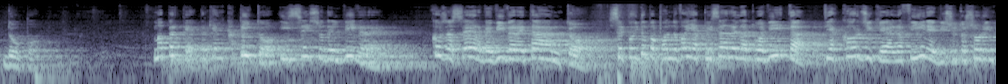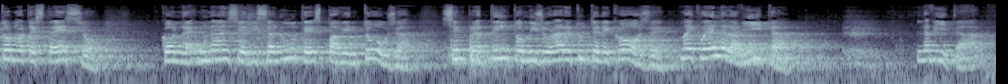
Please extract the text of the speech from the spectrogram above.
dopo. Ma perché? Perché hanno capito il senso del vivere. Cosa serve vivere tanto se poi dopo quando vai a pesare la tua vita ti accorgi che alla fine hai vissuto solo intorno a te stesso, con un'ansia di salute spaventosa, sempre attento a misurare tutte le cose, ma è quella la vita. La vita,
